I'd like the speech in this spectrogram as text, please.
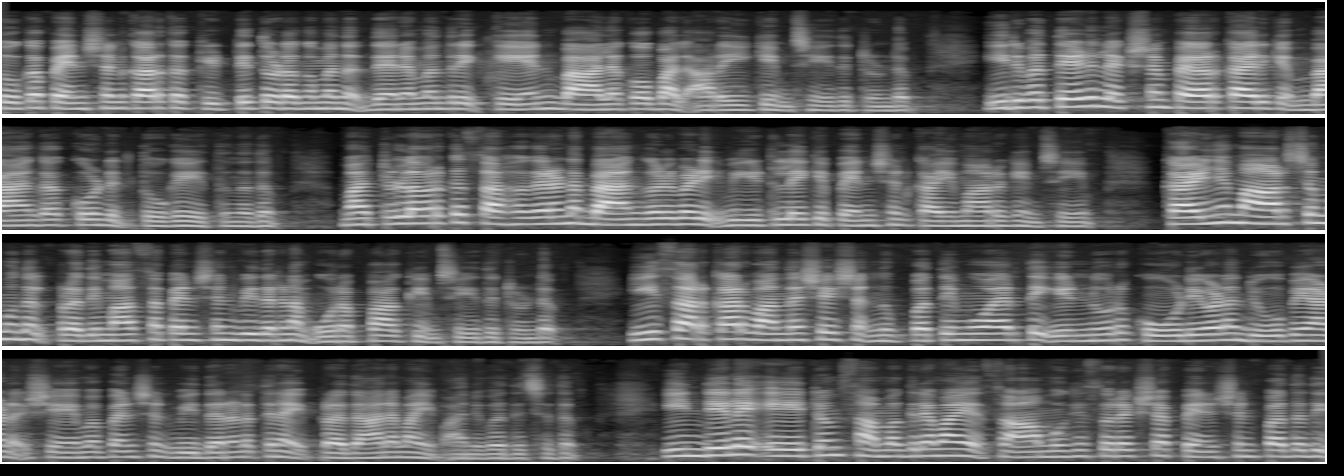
തുക പെൻഷൻകാർക്ക് കിട്ടിത്തുടങ്ങുമെന്ന് ധനമന്ത്രി കെ എൻ ബാലഗോപാൽ അറിയിക്കുകയും ചെയ്തിട്ടുണ്ട്. ഇരുപത്തിയേഴ് ലക്ഷം പേർക്കായിരിക്കും ബാങ്ക് അക്കൗണ്ടിൽ തുക എത്തുന്നത്. മറ്റുള്ളവർക്ക് സഹകരണ ബാങ്കുകൾ വഴി വീട്ടിലേക്ക് പെൻഷൻ കൈമാറുകയും ചെയ്യും. കഴിഞ്ഞ മാർച്ച് മുതൽ പ്രതിമാസ പെൻഷൻ വിതരണം ഉറപ്പാക്കുകയും ചെയ്തിട്ടുണ്ട്. ഈ സർക്കാർ വന്ന ശേഷം മുപ്പത്തി മൂവായിരത്തി എണ്ണൂറ് കോടിയോളം രൂപയാണ് ക്ഷേമ പെൻഷൻ വിതരണത്തിനായി പ്രധാനമായും അനുവദിച്ചത്. ഇന്ത്യയിലെ ഏറ്റവും സമഗ്രമായ സാമൂഹ്യ സുരക്ഷാ പെൻഷൻ പദ്ധതി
